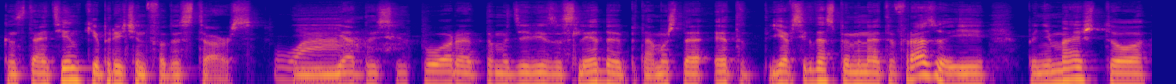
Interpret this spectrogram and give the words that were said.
«Константин, keep reaching for the stars». Wow. И я до сих пор этому девизу следую, потому что этот, я всегда вспоминаю эту фразу и понимаю, что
